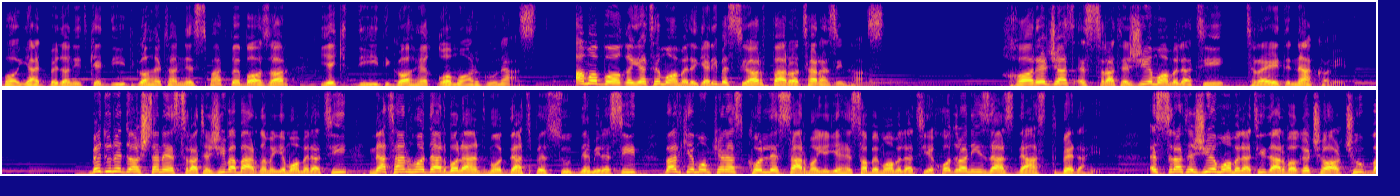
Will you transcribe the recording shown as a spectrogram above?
باید بدانید که دیدگاهتان نسبت به بازار یک دیدگاه قمارگونه است. اما واقعیت معاملهگری بسیار فراتر از این هست خارج از استراتژی معاملاتی ترید نکنید. بدون داشتن استراتژی و برنامه معاملاتی نه تنها در بلند مدت به سود نمی رسید بلکه ممکن است کل سرمایه حساب معاملاتی خود را نیز از دست بدهید. استراتژی معاملاتی در واقع چارچوب و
